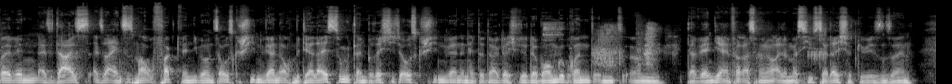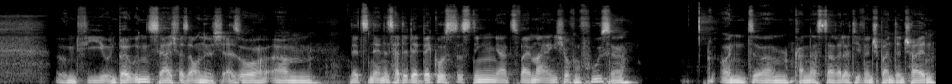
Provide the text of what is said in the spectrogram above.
weil wenn, also da ist, also eins ist mal auch Fakt, wenn die bei uns ausgeschieden wären, auch mit der Leistung dann berechtigt ausgeschieden wären, dann hätte da gleich wieder der Baum gebrannt und ähm, da wären die einfach erstmal noch alle massivst erleichtert gewesen sein. Irgendwie. Und bei uns, ja, ich weiß auch nicht. Also ähm, letzten Endes hatte der Beckus das Ding ja zweimal eigentlich auf dem Fuß, ja. Und ähm, kann das da relativ entspannt entscheiden.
